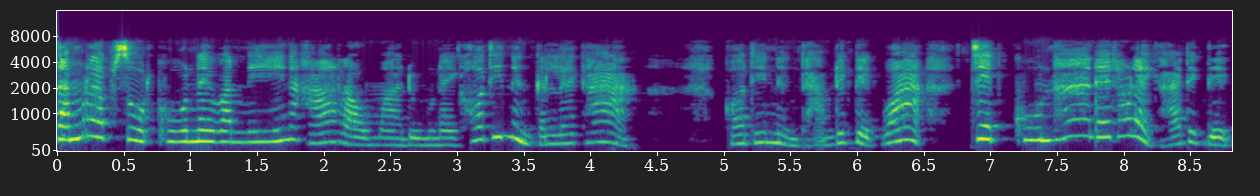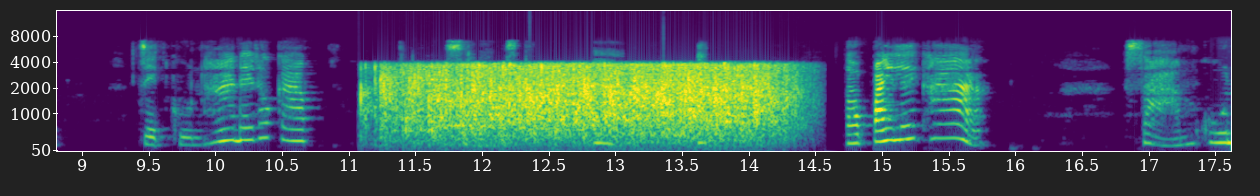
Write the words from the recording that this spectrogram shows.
สำหรับสูตรคูณในวันนี้นะคะ เรามาดูในข้อที่ 1 กันเลยค่ะ ข้อที่ 1 ถามเด็กๆว่า7คูณ5ได้เท่าไหร่คะเด็กๆ7คูณ5ได้เท่ากับต่อไปเลยค่ะ3คูณ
